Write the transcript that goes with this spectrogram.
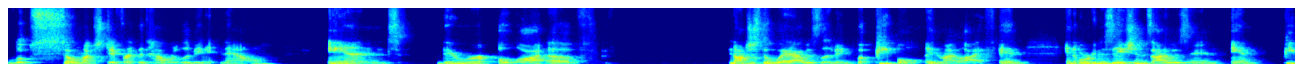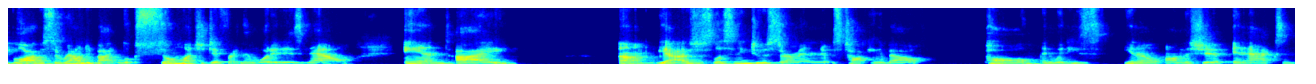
looks so much different than how we're living it now. Mm-hmm. And there were a lot of not just the way I was living, but people in my life and and organizations I was in and people I was surrounded by looked so much different than what it is now. And I, um, yeah, I was just listening to a sermon and it was talking about Paul and when he's, you know, on the ship in Acts and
